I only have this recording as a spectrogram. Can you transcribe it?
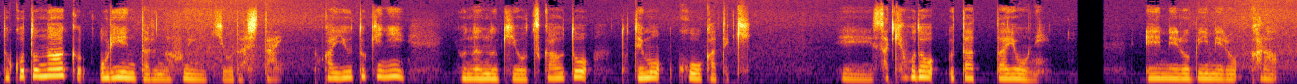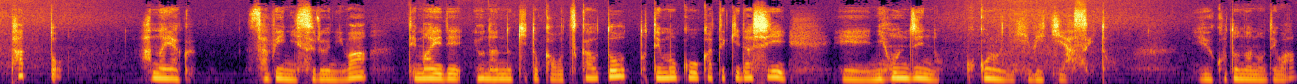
どことなくオリエンタルな雰囲気を出したいとかいう時に夜な抜きを使うととても効果的、えー、先ほど歌ったように A メロ B メロからパッと華やぐサビにするには手前で夜な抜きとかを使うととても効果的だし、えー、日本人の心に響きやすいということなのでは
